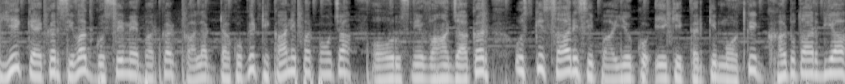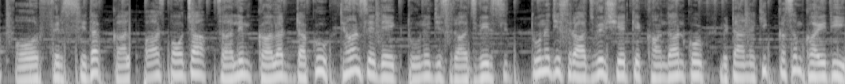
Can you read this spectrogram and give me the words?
ये कहकर शिवा गुस्से में भरकर काला डाकू के ठिकाने पर पहुँचा और उसने वहाँ जाकर उसके सारे सिपाहियों को एक एक करके मौत के घाट उतार दिया और फिर सीधा काला पास पहुँचा। जालिम काला डाकू, ध्यान से देख, तूने जिस राजवीर तूने जिस राजवीर शेर के खानदान को मिटाने की कसम खाई थी,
